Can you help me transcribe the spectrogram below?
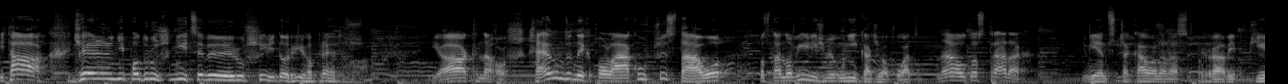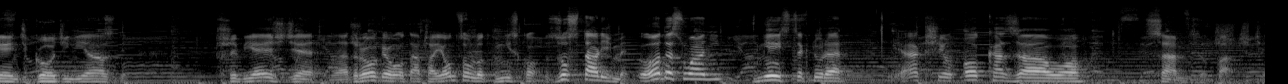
I tak, dzielni podróżnicy wyruszyli do Rio Preto. Jak na oszczędnych Polaków przystało, postanowiliśmy unikać opłat na autostradach, więc czekało na nas prawie 5 godzin jazdy. Przy wjeździe na drogę otaczającą lotnisko zostaliśmy odesłani w miejsce, które, jak się okazało, sami zobaczcie.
